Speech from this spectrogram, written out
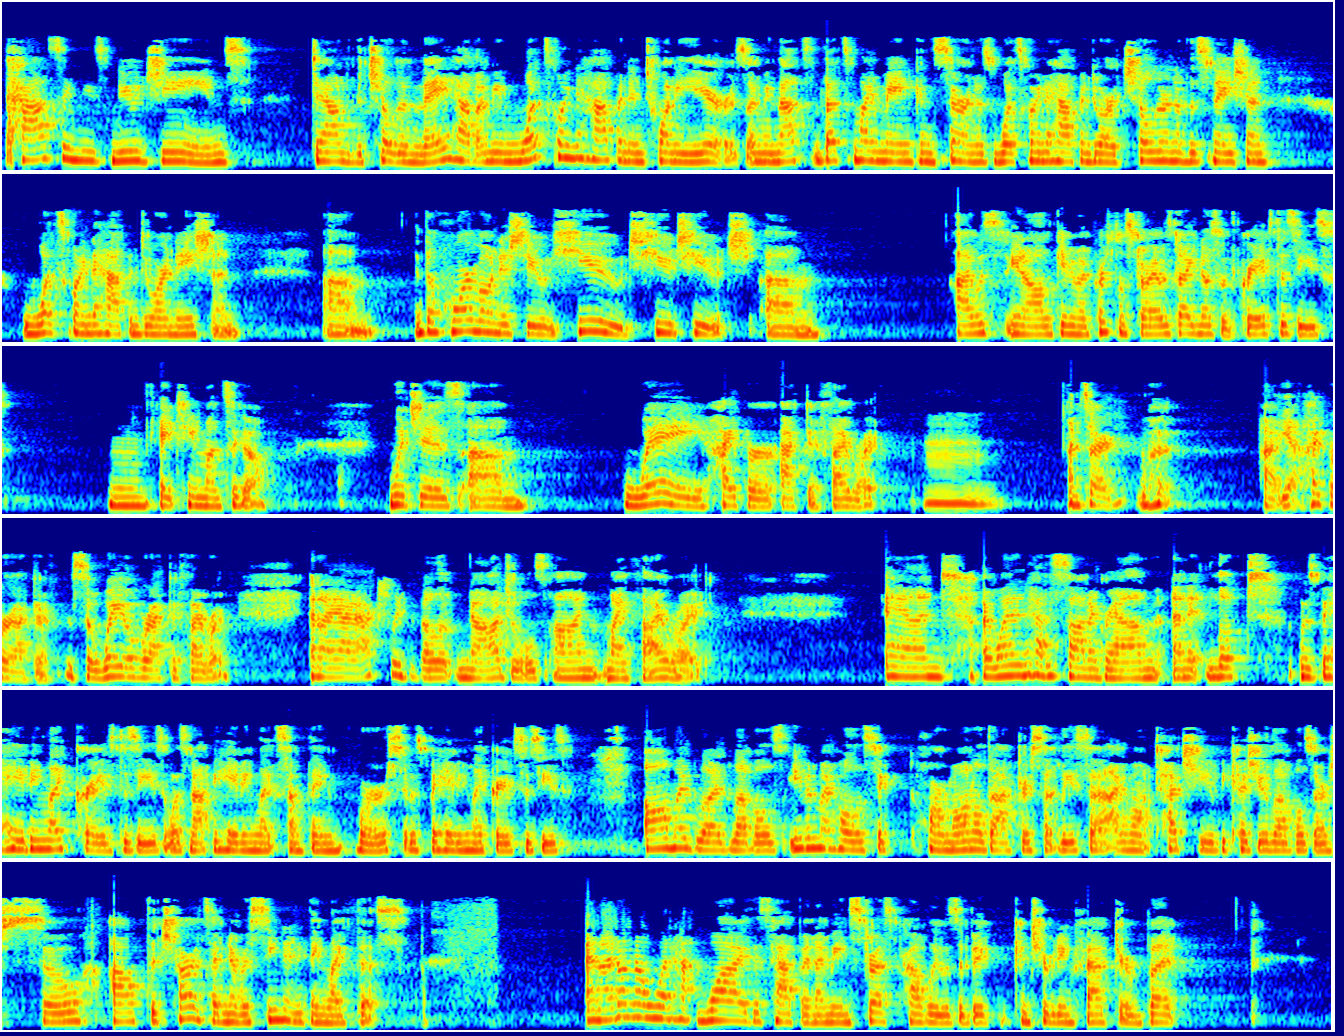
passing these new genes down to the children they have. I mean, what's going to happen in 20 years? I mean, that's that's my main concern is what's going to happen to our children of this nation, what's going to happen to our nation. Um, the hormone issue, huge, huge, huge. Um, I was, you know, I'll give you my personal story. I was diagnosed with Graves' disease mm, 18 months ago, which is um, way hyperactive thyroid. Mm. I'm sorry, uh, yeah, hyperactive. So way overactive thyroid. And I actually developed nodules on my thyroid. And I went and had a sonogram and it looked, it was behaving like Graves' disease. It was not behaving like something worse. It was behaving like Graves' disease. All my blood levels, even my holistic hormonal doctor said, Lisa, I won't touch you because your levels are so off the charts. I've never seen anything like this. And I don't know what, why this happened. I mean, stress probably was a big contributing factor, but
